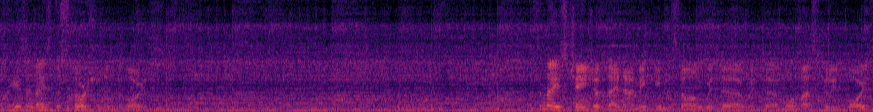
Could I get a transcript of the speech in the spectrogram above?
Oh, he has a nice distortion in the voice. It's a nice change of dynamic in the song with the with the more masculine voice.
